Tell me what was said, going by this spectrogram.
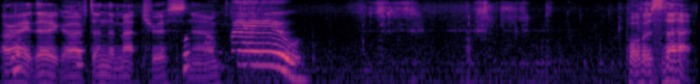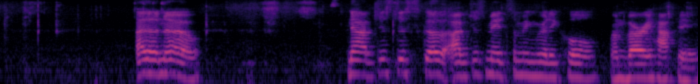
Alright, there you go. I've done the mattress now. Woo! What was that? I don't know. Now I've just discovered. I've just made something really cool. I'm very happy.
